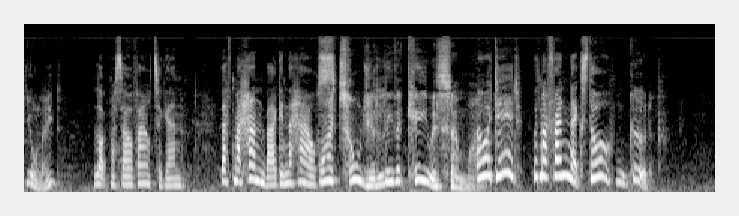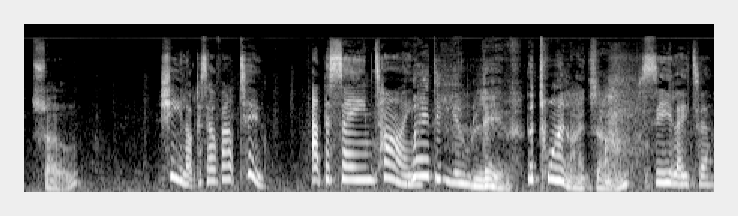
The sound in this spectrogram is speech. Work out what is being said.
You're late. Locked myself out again. Left my handbag in the house. Well, I told you to leave a key with someone. Oh, I did. With my friend next door. Oh, good. So? She locked herself out too. At the same time. Where do you live? The Twilight Zone? See you later.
